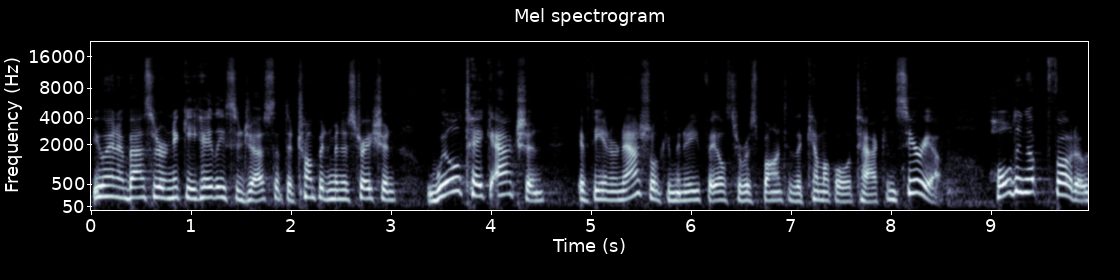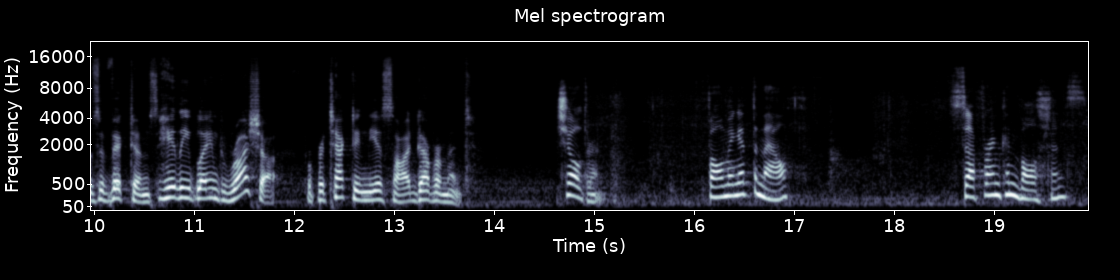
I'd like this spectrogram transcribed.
UN Ambassador Nikki Haley suggests that the Trump administration will take action if the international community fails to respond to the chemical attack in Syria. Holding up photos of victims, Haley blamed Russia for protecting the Assad government. Children foaming at the mouth, suffering convulsions,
